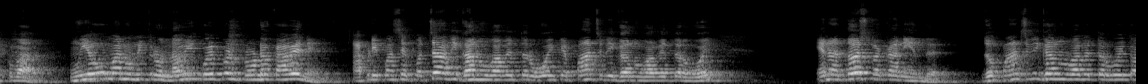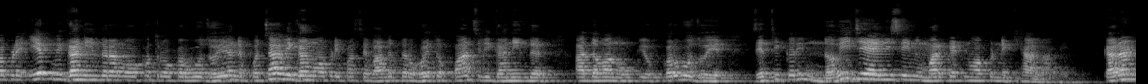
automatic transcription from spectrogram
એકવાર હું એવું માનું મિત્રો, નવી કોઈ પણ પ્રોડક્ટ આવે ને, આપણી પાસે પચાસ વીઘાનું વાવેતર હોય કે પાંચ વીઘાનું વાવેતર હોય, એના દસ ટકાની અંદર જો પાંચ વીઘાનું વાવેતર હોય તો આપણે એક વીઘાની અંદર આનો અખતરો કરવો જોઈએ અને પચાસ વીઘાનું આપણી પાસે વાવેતર હોય તો પાંચ વીઘાની અંદર આ દવાનો ઉપયોગ કરવો જોઈએ. જેથી કરી નવી જે આવી છે એનું માર્કેટનું આપણને ખ્યાલ આવે. કારણ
